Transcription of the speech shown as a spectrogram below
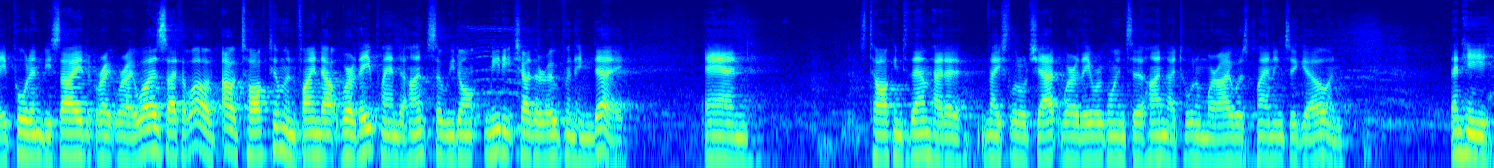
they pulled in beside right where I was. So I thought, well, I'll, I'll talk to them and find out where they plan to hunt so we don't meet each other opening day. And talking to them, had a nice little chat where they were going to hunt. I told him where I was planning to go. And then he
